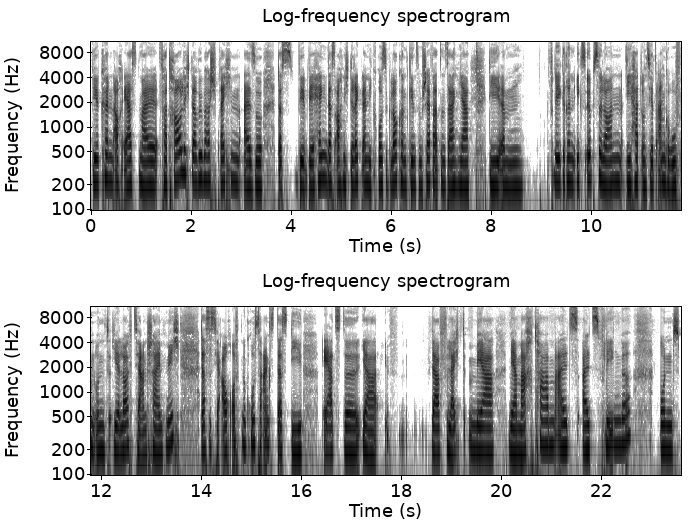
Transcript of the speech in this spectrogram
Wir können auch erstmal vertraulich darüber sprechen, also dass wir wir hängen das auch nicht direkt an die große Glocke und gehen zum Chefarzt und sagen, ja, die ähm, Pflegerin XY, die hat uns jetzt angerufen und hier läuft's ja anscheinend nicht. Das ist ja auch oft eine große Angst, dass die Ärzte ja da vielleicht mehr mehr Macht haben als als Pflegende. Und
